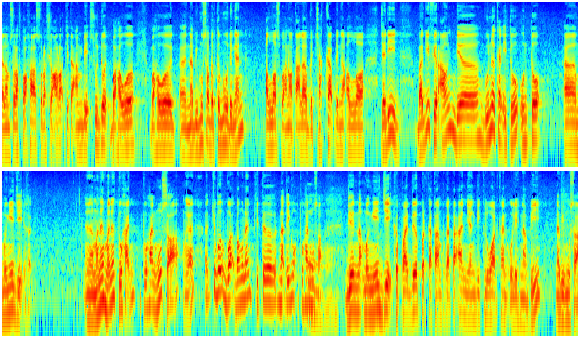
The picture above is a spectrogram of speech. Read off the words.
dalam surah Taha surah Syuara kita ambil sudut bahawa bahawa uh, Nabi Musa bertemu dengan Allah Subhanahu Wa Taala bercakap dengan Allah. Jadi bagi Firaun dia gunakan itu untuk uh, mengejek Ustaz. Uh, mana mana Tuhan Tuhan Musa kan uh, cuba buat bangunan kita nak tengok Tuhan oh. Musa dia nak mengejek kepada perkataan-perkataan yang dikeluarkan oleh Nabi Nabi Musa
